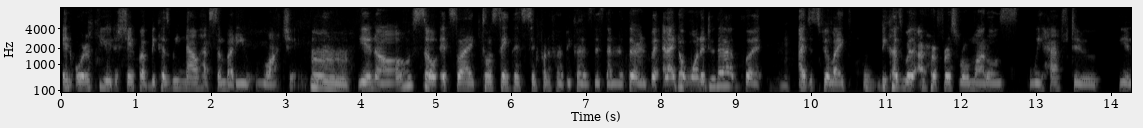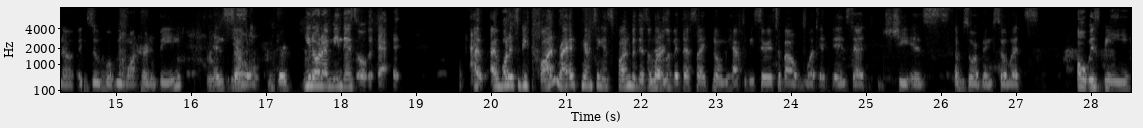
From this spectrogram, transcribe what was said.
in order for you to shape up because we now have somebody watching, Mm. you know? So it's like, don't say this in front of her because this, that, and the third. But and I don't want to do that, but Mhm. I just feel like because we're her first role models, we have to, you know, exude what we want her to be and so there- you know what i mean there's oh, I, I want it to be fun right parenting is fun but there's a Right. little bit that's like no we have to be serious about what it is that she is absorbing so let's always be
